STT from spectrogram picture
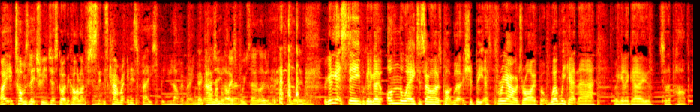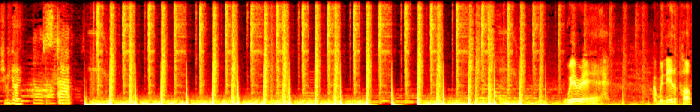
I, Tom's literally just got in the car and I've stick this camera in his face, but you love it, mate. Get a You camera in absolutely my face it. before you say hello to me. We're going to get Steve. We're going to go on the way to Selhurst Park. Look, it should be a three-hour drive, but when we get there, we're going to go to the pub. Should we go? Don't stop. We're here, and we're near the pub.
